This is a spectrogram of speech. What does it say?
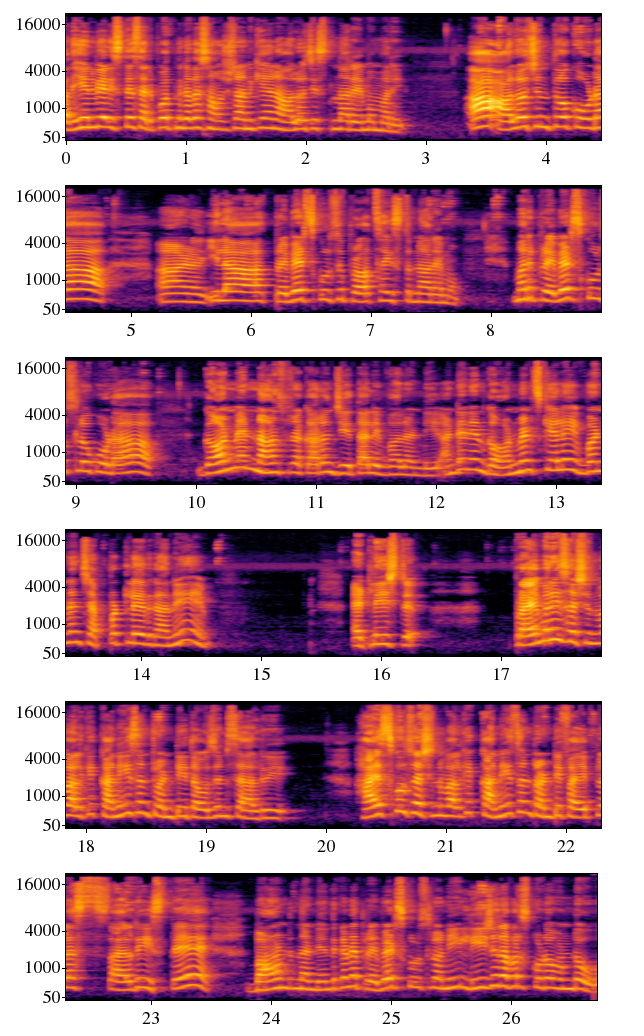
పదిహేను వేలు ఇస్తే సరిపోతుంది కదా సంవత్సరానికి అని ఆలోచిస్తున్నారేమో మరి. ఆ ఆలోచనతో కూడా ఇలా ప్రైవేట్ స్కూల్స్ ప్రోత్సహిస్తున్నారేమో. మరి ప్రైవేట్ స్కూల్స్లో కూడా గవర్నమెంట్ నాన్స్ ప్రకారం జీతాలు ఇవ్వాలండి. అంటే నేను గవర్నమెంట్ స్కేలే ఇవ్వండి అని చెప్పట్లేదు కానీ అట్లీస్ట్ ప్రైమరీ సెషన్ వాళ్ళకి కనీసం twenty thousand salary high school session వాళ్ళకి కనీసం ట్వంటీ ఫైవ్ ప్లస్ శాలరీ ఇస్తే బాగుంటుందండి. ఎందుకంటే ప్రైవేట్ స్కూల్స్లోని లీజర్ అవర్స్ కూడా ఉండవు.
